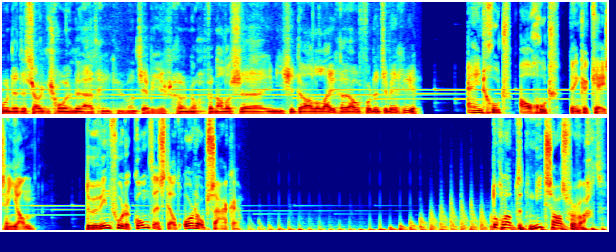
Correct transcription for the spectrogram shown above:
Voordat het zoutjes gewoon eruit ging. Want ze hebben eerst gewoon nog van alles eh, in die centrale leeggehouden voordat ze weggingen. Eind goed, al goed, denken Kees en Jan. De bewindvoerder komt en stelt orde op zaken. Toch loopt het niet zoals verwacht.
